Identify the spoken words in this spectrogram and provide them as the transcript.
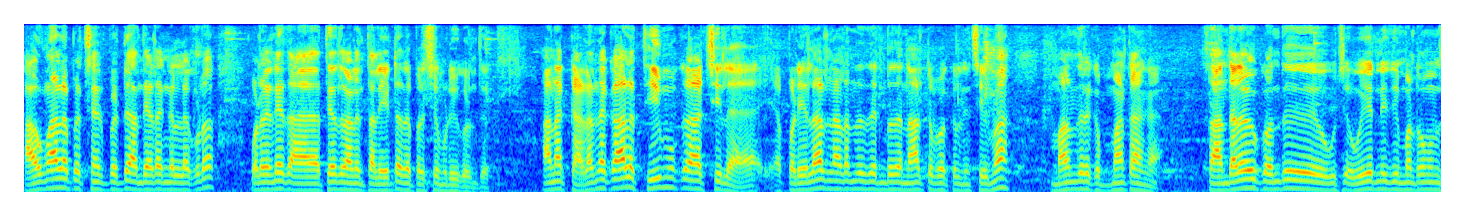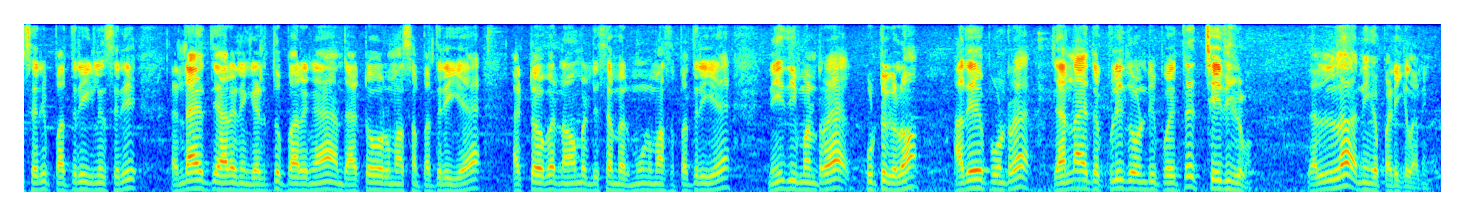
அவங்களால பிரச்சனை ஏற்பட்டு அந்த இடங்களில் கூட உடனே த- தேர்தல் ஆணையம் தலையிட்டு அந்த பிரச்சனை முடிவு கொண்டு ஆனால் கடந்த கால திமுக ஆட்சியில் எப்படியெல்லாம் நடந்தது என்பதை நாட்டு மக்கள் நிச்சயமாக மறந்திருக்க மாட்டாங்க. ஸோ அந்த அளவுக்கு வந்து உச்ச உயர்நீதிமன்றமும் சரி பத்திரிகைகளும் சரி ரெண்டாயிரத்தி ஆறை நீங்கள் எடுத்து பாருங்கள் அந்த அக்டோபர் மாதம் பத்திரிகை அக்டோபர் நவம்பர் டிசம்பர் மூணு மாதம் பத்திரிகை நீதிமன்ற கூட்டுகளும் அதே போன்ற ஜனநாயகத்தை குழி தோண்டி போய்த்த செய்திகளும். இதெல்லாம் நீங்கள் படிக்கலாம் நீங்கள்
